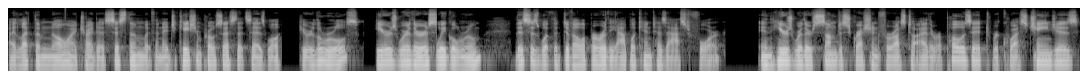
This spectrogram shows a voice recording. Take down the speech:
I let them know, I try to assist them with an education process that says, well, here are the rules, here's where there is wiggle room, this is what the developer or the applicant has asked for. And here's where there's some discretion for us to either oppose it, request changes,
